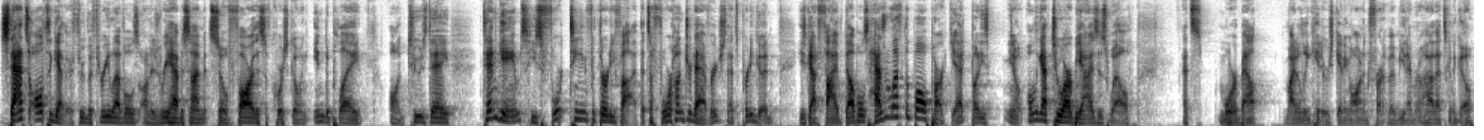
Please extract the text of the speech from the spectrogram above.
stats altogether through the three levels on his rehab assignment so far, this, of course, going into play on Tuesday. 10 games, he's 14 for 35. That's a 400 average. That's pretty good. He's got five doubles, hasn't left the ballpark yet, but he's, you know, only got two RBIs as well. That's more about minor league hitters getting on in front of him. You never know how that's going to go.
